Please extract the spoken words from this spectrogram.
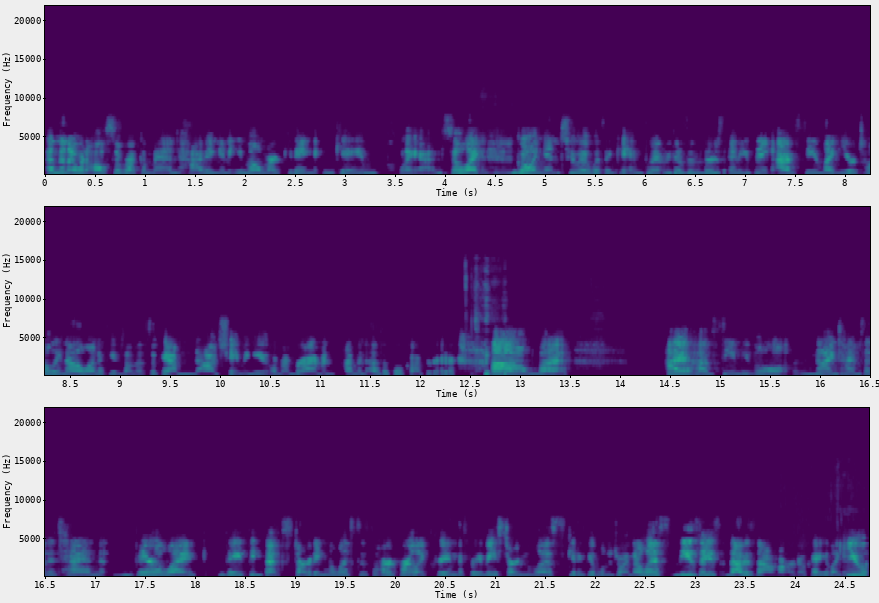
And then i would also recommend having an email marketing game plan. So like mm-hmm. going into it with a game plan because if there's anything i've seen like you're totally not alone if you've done this. Okay i'm not shaming you. Remember i'm an i'm an ethical copywriter. Um but I have seen people nine times out of 10, they're like, they think that starting the list is the hard part, like creating the freebie, starting the list, getting people to join their list. These days, that is not hard. Okay. Like yeah. you,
